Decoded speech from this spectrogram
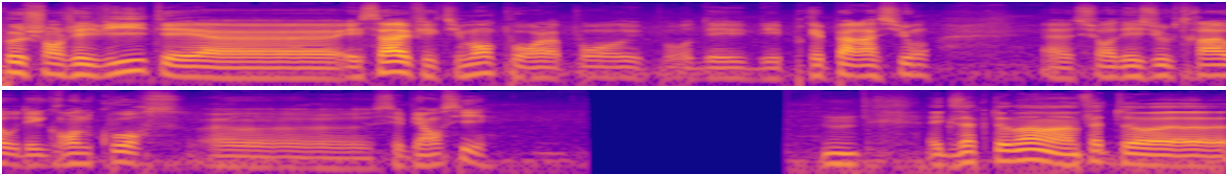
peut changer vite. Et, ça, effectivement, pour, pour, pour des, préparations sur des ultras ou des grandes courses, c'est bien aussi. Hmm. exactement. En fait, euh,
